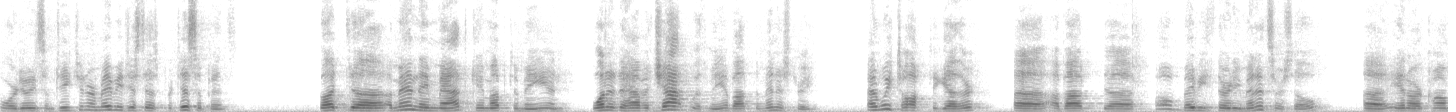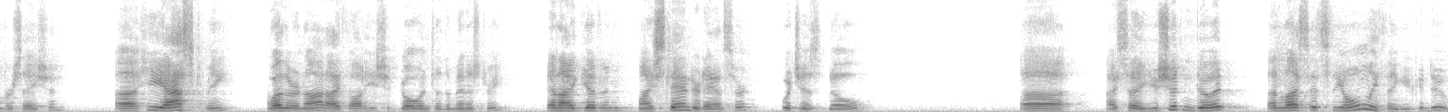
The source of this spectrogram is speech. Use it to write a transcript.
or doing some teaching, or maybe just as participants. But uh, a man named Matt came up to me and wanted to have a chat with me about the ministry. And we talked together uh, about, uh, oh, maybe 30 minutes or so uh, in our conversation. Uh, he asked me whether or not I thought he should go into the ministry, and I give him my standard answer, which is no. uh, I say you shouldn't do it unless it's the only thing you can do.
